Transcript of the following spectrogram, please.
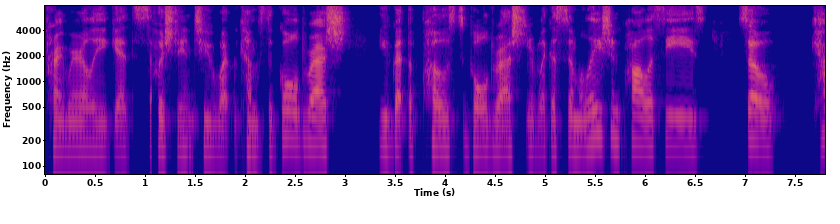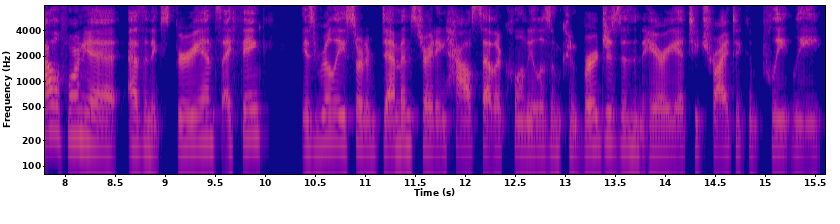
primarily gets pushed into what becomes the gold rush. You've got the post gold rush, sort of like assimilation policies. So California as an experience, I think is really sort of demonstrating how settler colonialism converges in an area to try to completely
